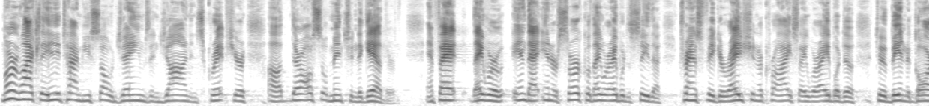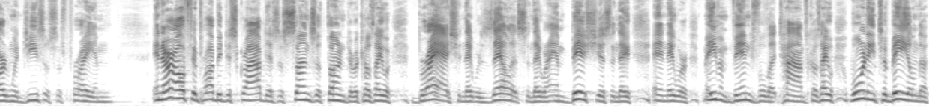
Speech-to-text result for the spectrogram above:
more than likely, anytime you saw James and John in Scripture, uh, they're also mentioned together. In fact, they were in that inner circle. They were able to see the transfiguration of Christ. They were able to, to be in the garden when Jesus was praying. And they're often probably described as the sons of thunder because they were brash and they were zealous and they were ambitious and they, and they were even vengeful at times because they were wanting to be on the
